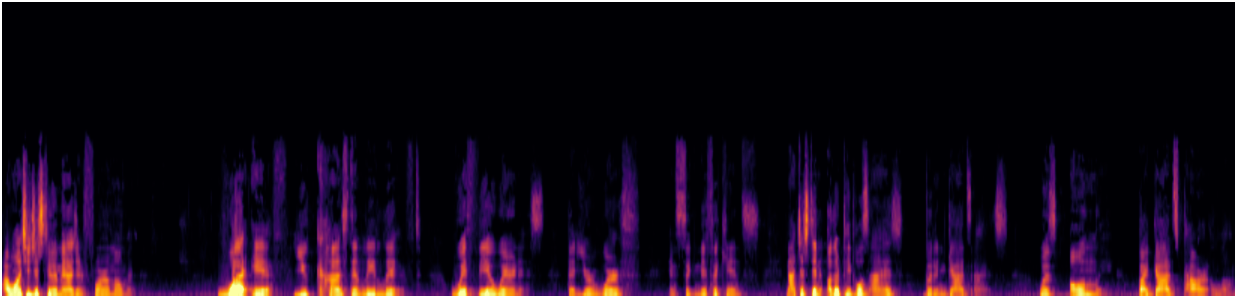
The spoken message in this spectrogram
I want you just to imagine for a moment what if you constantly lived with the awareness that your worth and significance, not just in other people's eyes, but in God's eyes, was only by God's power alone.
